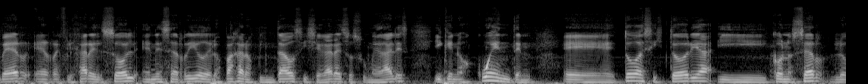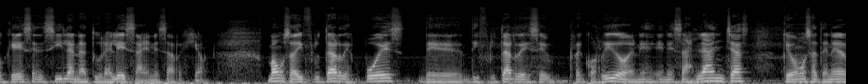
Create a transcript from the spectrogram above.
ver eh, reflejar el sol en ese río de los pájaros pintados y llegar a esos humedales y que nos cuenten eh, toda esa historia y conocer lo que es en sí la naturaleza en esa región. Vamos a disfrutar después de disfrutar de ese recorrido en, e- en esas lanchas que vamos a tener.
